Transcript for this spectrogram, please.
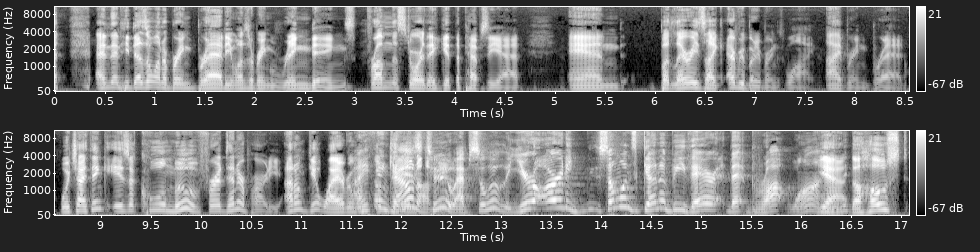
and then he doesn't want to bring bread. He wants to bring ring dings from the store they get the Pepsi at. And but Larry's like, everybody brings wine. I bring bread, which I think is a cool move for a dinner party. I don't get why everyone's I think it down is on too. this. Absolutely. You're already someone's gonna be there that brought wine. Yeah, the host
